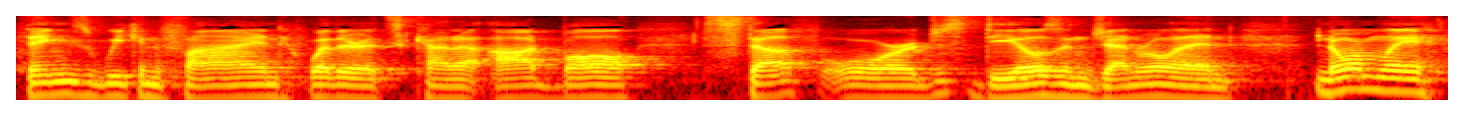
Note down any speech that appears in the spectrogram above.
things we can find, whether it's kind of oddball stuff or just deals in general. And normally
